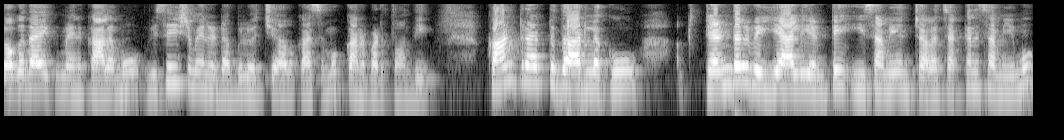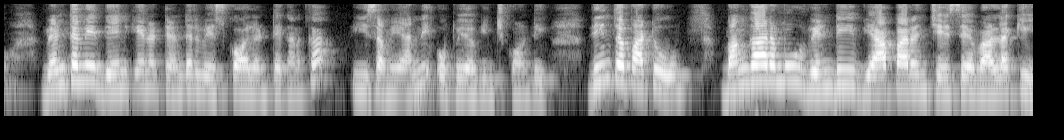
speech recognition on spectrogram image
యోగదాయకమైన కాలము విశేషమైన డబ్బులు వచ్చే అవకాశము కనబడుతోంది కాంట్రాక్టుదారులకు టెండర్ వెయ్యాలి అంటే ఈ సమయం చాలా చక్కని సమయము. వెంటనే దేనికైనా టెండర్ వేసుకోవాలంటే కనుక ఈ సమయాన్ని ఉపయోగించుకోండి. దీంతోపాటు బంగారము వెండి వ్యాపారం చేసే వాళ్ళకి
